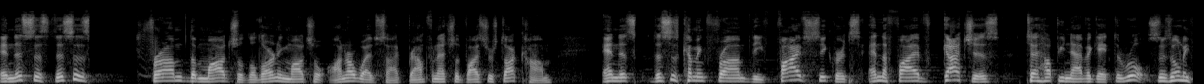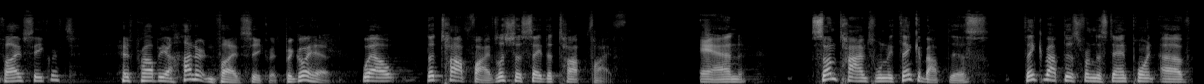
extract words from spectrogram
and this is this is from the module, the learning module on our website, brownfinancialadvisors.com. And this, this is coming from the five secrets and the five gotchas to help you navigate the rules. There's only five secrets? There's probably 105 secrets, but go ahead. Well, the top five, let's just say the top five. And sometimes when we think about this, Think about this from the standpoint of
